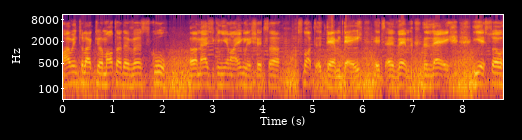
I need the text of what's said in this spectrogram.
I went to like to a multi-diverse school. Um, as you can hear my English, it's uh, it's not a them day, it's a them they. Yeah, so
